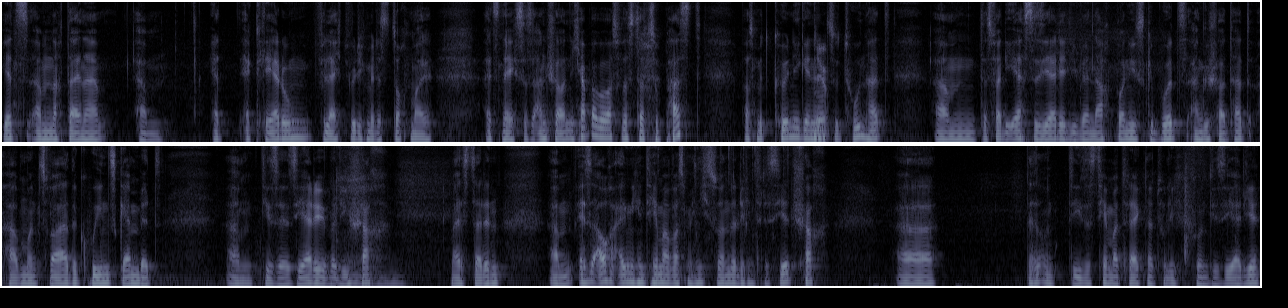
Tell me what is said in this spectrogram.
jetzt ähm, nach deiner ähm, er Erklärung, vielleicht würde ich mir das doch mal als nächstes anschauen. Ich habe aber was, was dazu passt, was mit Königinnen Ja. zu tun hat. Ähm, das war die erste Serie, die wir nach Bonnys Geburt angeschaut hat, haben, und zwar The Queen's Gambit. Ähm, diese Serie über die Schachmeisterin. Ähm, ist auch eigentlich ein Thema, was mich nicht sonderlich interessiert, Schach. Äh, das, und dieses Thema trägt natürlich schon die Serie.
